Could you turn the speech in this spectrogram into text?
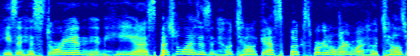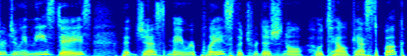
He's a historian and he uh, specializes in hotel guest books. We're going to learn what hotels are doing these days that just may replace the traditional hotel guest book.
